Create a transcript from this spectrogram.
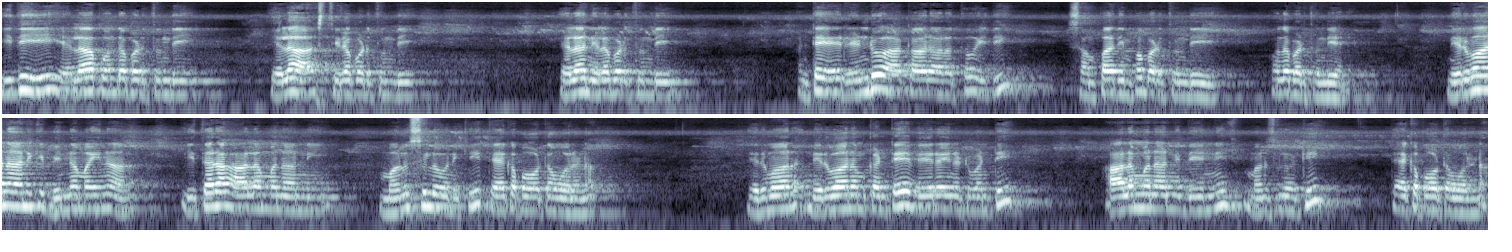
ఇది ఎలా పొందబడుతుంది? ఎలా స్థిరపడుతుంది? ఎలా నిలబడుతుంది? అంటే రెండు ఆకారాలతో ఇది సంపాదింపబడుతుంది పొందబడుతుంది అని. నిర్వాణానికి భిన్నమైన ఇతర ఆలంబనాన్ని మనసులోనికి తేకపోవటం వలన నిర్మాణ నిర్వాణం కంటే వేరైనటువంటి ఆలంబనాన్ని దేన్ని మనసులోకి తేకపోవటం వలన?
